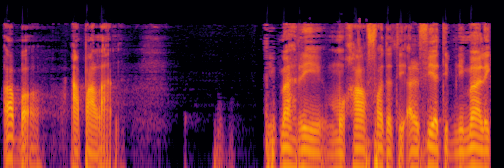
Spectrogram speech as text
apa? Apalan. Di mahri muhafadati alfiyat ibn malik.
